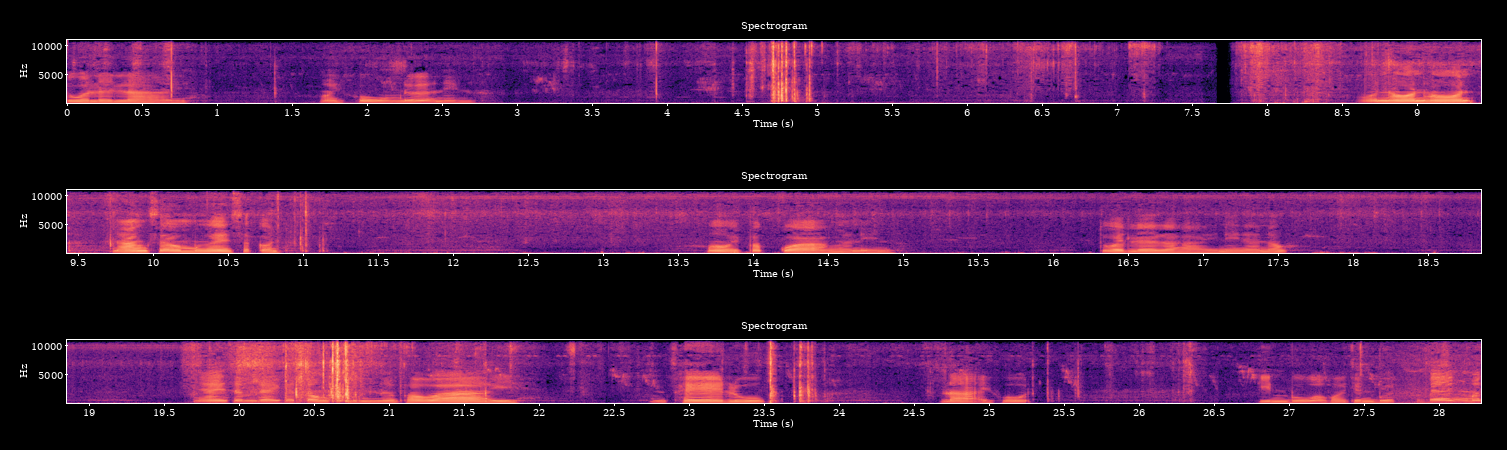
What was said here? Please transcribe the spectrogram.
ตัวลายๆหอยโข่งเด้ออันนี้นะฮอนฮอนฮอนนางเศร้าเมื่อยสักก่อนหอยปักกวางอันนี้นะตัวละลายนี่นะเนาะ ยายสำใดก็ต้องกินนะเพราะว่ามันแพ้ลูกหลายพูดกินบัวเขาจนเบิดแบงมา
